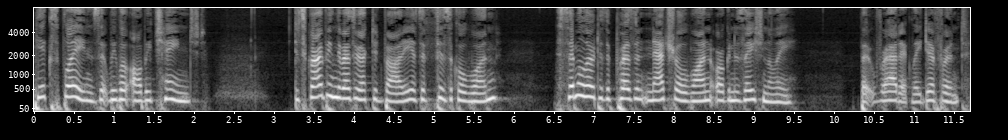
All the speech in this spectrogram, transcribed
He explains that we will all be changed. Describing the resurrected body as a physical one, similar to the present natural one organizationally, but radically different.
